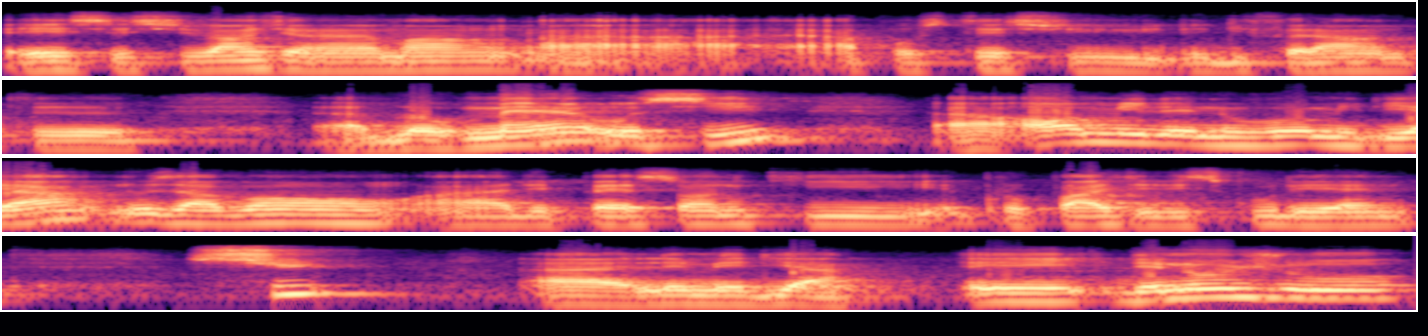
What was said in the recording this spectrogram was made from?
et c'est souvent généralement à, à, poster sur les différentes euh. Mais aussi, euh, hormis les nouveaux médias, nous avons des personnes qui propagent des discours de haine sur les médias. Et de nos jours,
